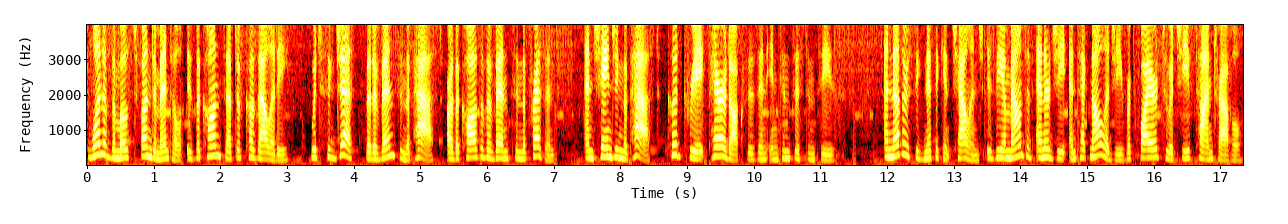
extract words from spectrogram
One of the most fundamental is the concept of causality, which suggests that events in the past are the cause of events in the present, and changing the past could create paradoxes and inconsistencies. Another significant challenge is the amount of energy and technology required to achieve time travel.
